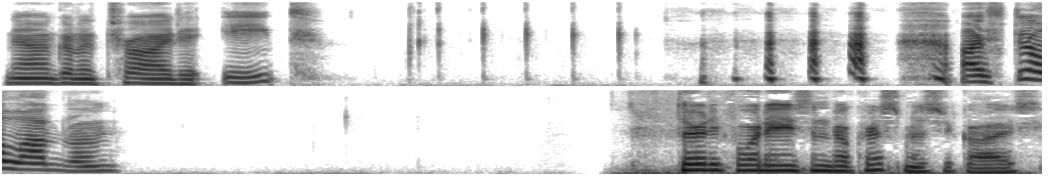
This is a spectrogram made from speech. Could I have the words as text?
now I'm going to try to eat. I still love them. 34 days until Christmas, you guys.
